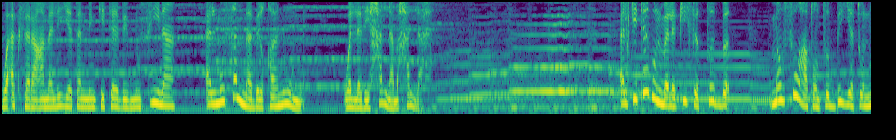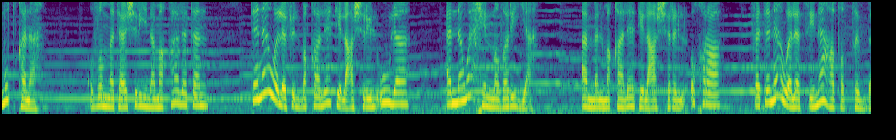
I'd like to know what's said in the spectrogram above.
وأكثر عملية من كتاب ابن سينا المسمى بالقانون والذي حل محله. الكتاب الملكي في الطب موسوعة طبية متقنة. ضمت عشرين مقالة تناول في المقالات العشر الأولى النواحي النظرية. أما المقالات العشر الأخرى فتناولت صناعة الطب.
